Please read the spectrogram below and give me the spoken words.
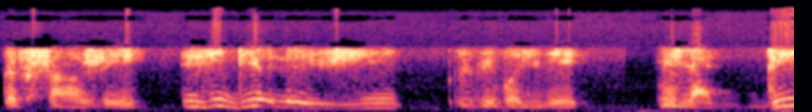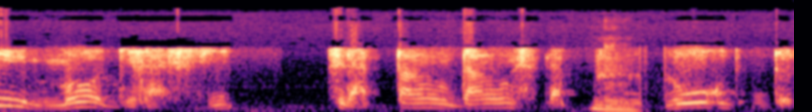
peuvent changer, les idéologies peuvent évoluer, mais la démographie, c'est la tendance la plus lourde de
